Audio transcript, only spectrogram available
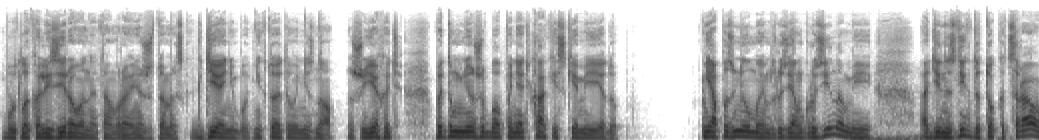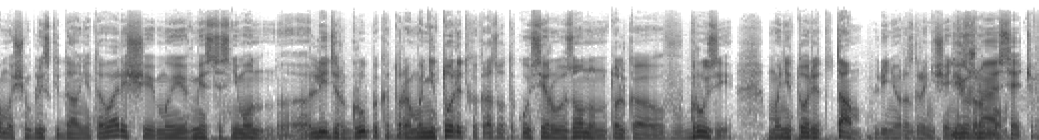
будут локализированы там в районе Житомирска, где они будут, никто этого не знал. Что ехать, поэтому мне нужно было понять, как и с кем я еду. Я позвонил моим друзьям-грузинам, и один из них, Датока Царава, очень близкий давний товарищ, и мы вместе с ним, он э, лидер группы, которая мониторит как раз вот такую серую зону, но только в Грузии, мониторит там линию разграничения. Южную Осетию.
